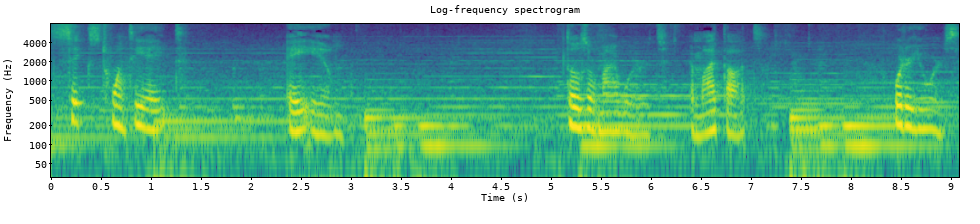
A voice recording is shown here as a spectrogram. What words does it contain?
6:28 a.m. Those are my words and my thoughts. What are yours?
